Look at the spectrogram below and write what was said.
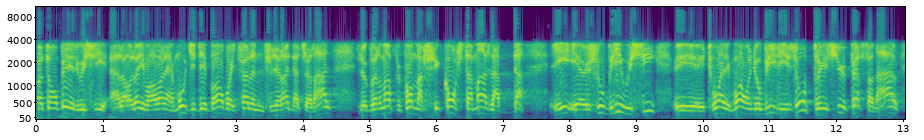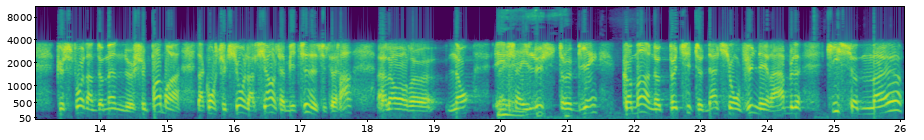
Il va tomber, lui aussi. Alors là, il va y avoir un mot du débat, on va y faire une funéraille nationale. Le gouvernement peut pas marcher constamment là-dedans. Et, euh, j'oublie aussi, et toi et moi, on oublie les autres précieux personnages, que ce soit dans le domaine, je sais pas moi, la construction, la science, la médecine, etc. Alors, euh, non. Et Ben- ça illustre bien comment notre petite nation vulnérable qui se meurt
